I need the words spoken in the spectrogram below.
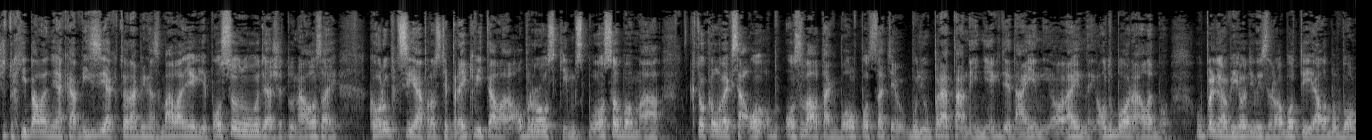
že tu chýbala nejaká vízia, ktorá by nás mala niekde posunúť a že tu naozaj korupcia proste prekvítala obrovským spôsobom a ktokoľvek sa ozval, tak bol v podstate buď uprataný niekde na iný, na iný odbor, alebo úplne ho vyhodili z roboty, alebo bol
